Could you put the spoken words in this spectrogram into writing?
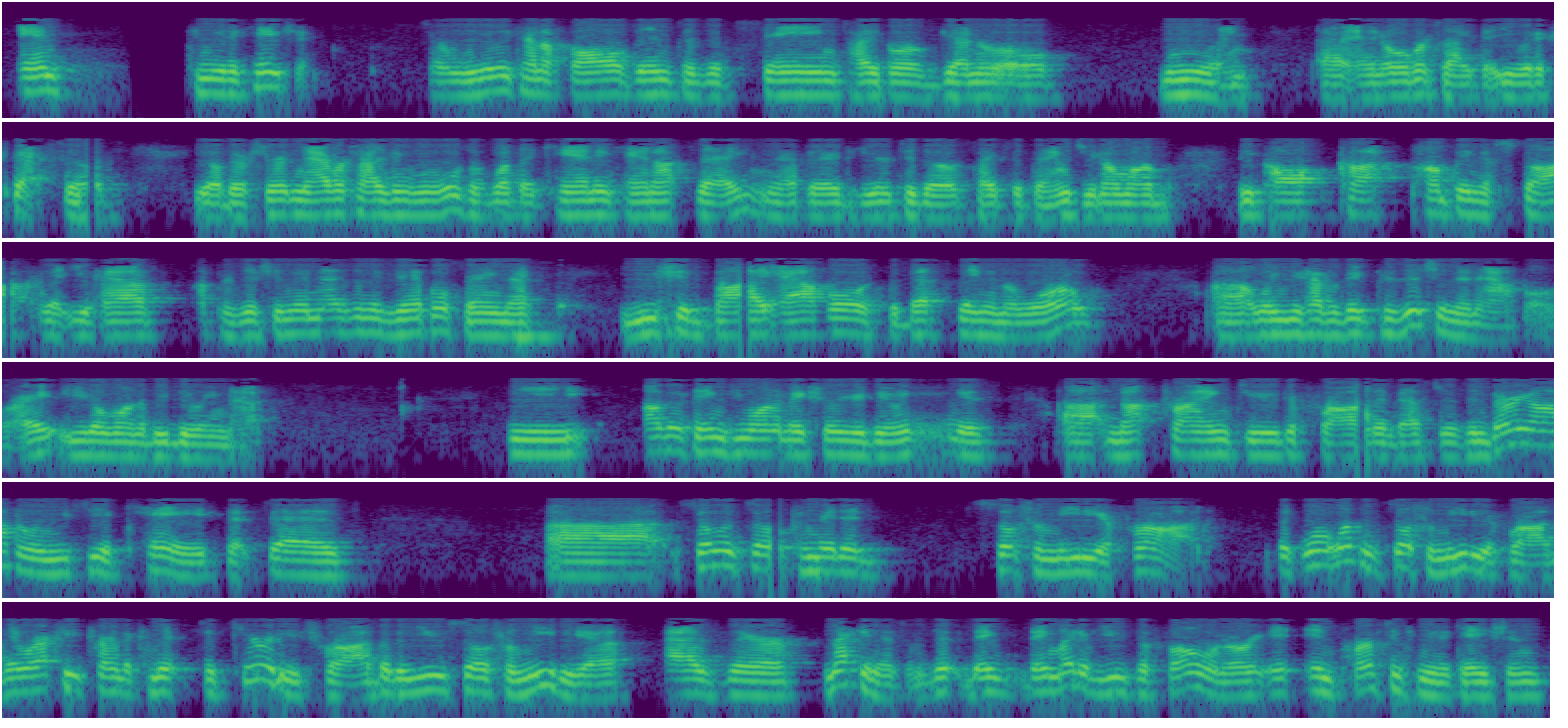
and communication. So it really kind of falls into the same type of general ruling uh, and oversight that you would expect. So, you know, there are certain advertising rules of what they can and cannot say, and you have to adhere to those types of things. You don't want to be caught, caught pumping a stock that you have a position in, as an example, saying that you should buy Apple, it's the best thing in the world, uh, when you have a big position in Apple, right? You don't want to be doing that. The other things you want to make sure you're doing is not trying to defraud investors. And very often when you see a case that says uh, so-and-so committed social media fraud, like, well, it wasn't social media fraud. They were actually trying to commit securities fraud, but they used social media as their mechanism. They, they might have used the phone or in-person communication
